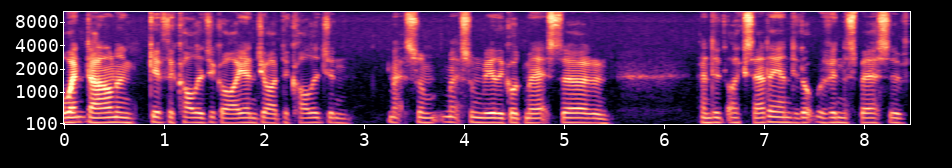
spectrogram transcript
I went down and gave the college a go. I enjoyed the college and met some met some really good mates there, and ended like I said, I ended up within the space of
